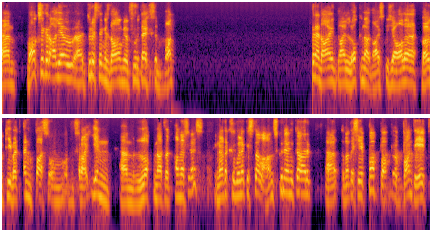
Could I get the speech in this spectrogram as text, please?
Ehm um, maak seker al jou uh, toerusting is daar om jou voertuig se band en daai daai loknat, daai spesiale boutjie wat inpas om vir daai een ehm um, loknat wat anders is. En dan het ek gewoonlik 'n stel handskoene in die kar Uh want as jy 'n pap 'n band het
